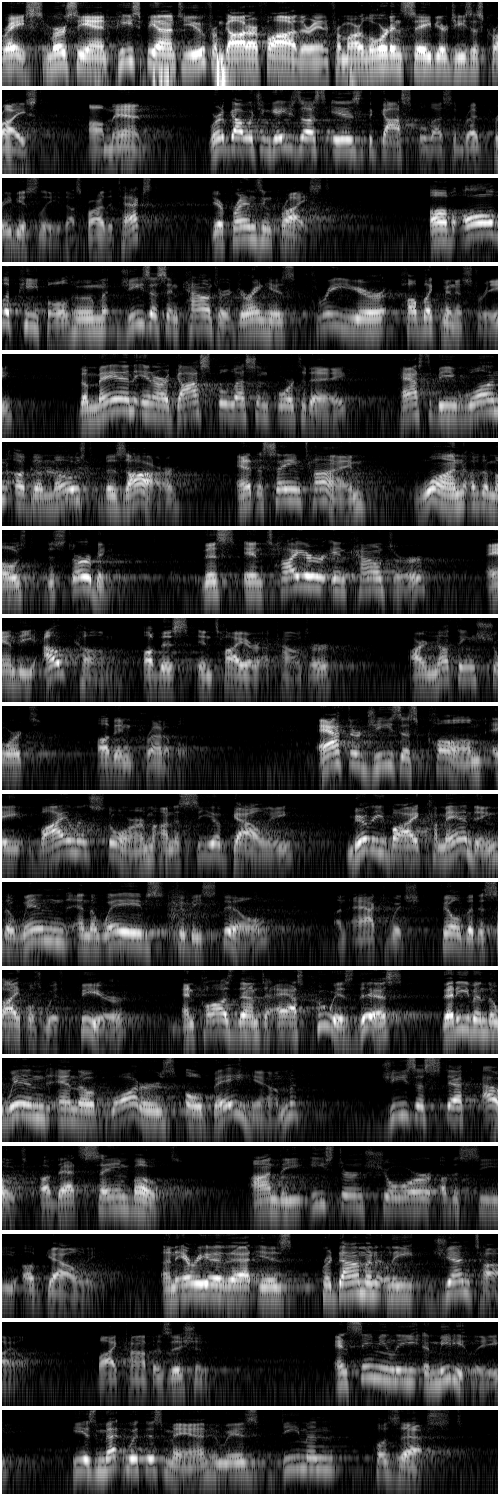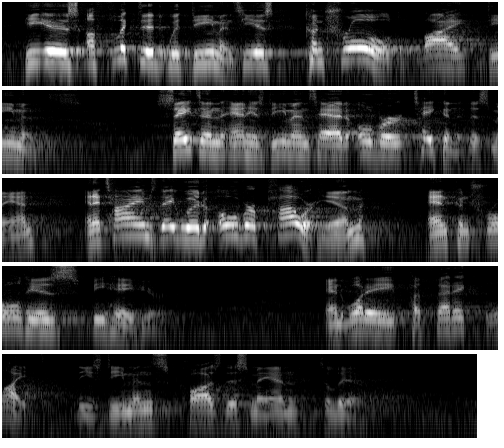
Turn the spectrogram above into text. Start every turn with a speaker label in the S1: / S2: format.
S1: Grace, mercy, and peace be unto you from God our Father and from our Lord and Savior Jesus Christ. Amen. Word of God which engages us is the gospel lesson read previously. Thus far, the text. Dear friends in Christ, of all the people whom Jesus encountered during his three year public ministry, the man in our gospel lesson for today has to be one of the most bizarre and at the same time one of the most disturbing. This entire encounter and the outcome of this entire encounter are nothing short of incredible. After Jesus calmed a violent storm on the Sea of Galilee, merely by commanding the wind and the waves to be still, an act which filled the disciples with fear and caused them to ask, Who is this? That even the wind and the waters obey him, Jesus stepped out of that same boat on the eastern shore of the Sea of Galilee, an area that is predominantly Gentile by composition. And seemingly immediately, he is met with this man who is demon possessed. He is afflicted with demons. He is controlled by demons. Satan and his demons had overtaken this man, and at times they would overpower him and control his behavior. And what a pathetic life these demons caused this man to live.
